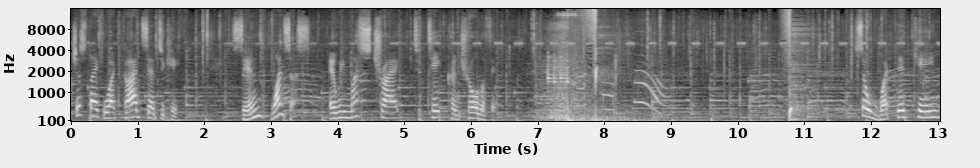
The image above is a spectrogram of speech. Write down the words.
just like what God said to Cain. Sin wants us, and we must try to take control of it. So, what did Cain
